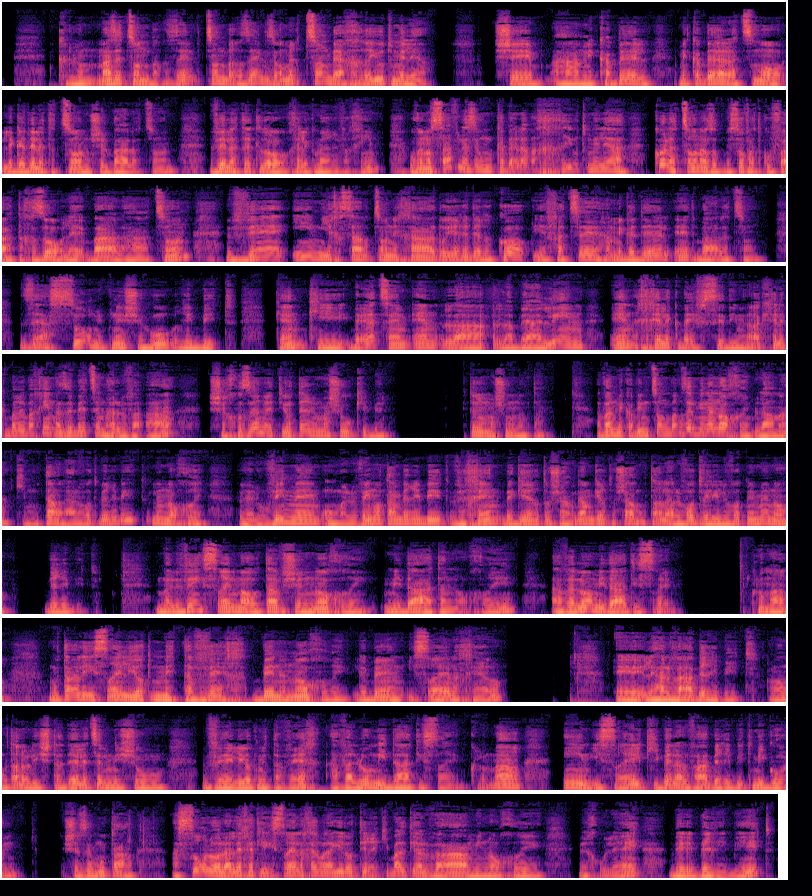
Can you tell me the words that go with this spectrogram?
כלום, מה זה צאן ברזל? צאן ברזל זה אומר צאן באחריות מלאה. שהמקבל מקבל על עצמו לגדל את הצאן של בעל הצאן ולתת לו חלק מהרווחים ובנוסף לזה הוא מקבל עליו אחריות מלאה. כל הצאן הזאת בסוף התקופה תחזור לבעל הצאן ואם יחסר צאן אחד או ירד ערכו יפצה המגדל את בעל הצאן. זה אסור מפני שהוא ריבית. כן? כי בעצם אין לבעלים אין חלק בהפסדים, אלא רק חלק ברווחים, אז זה בעצם הלוואה שחוזרת יותר ממה שהוא קיבל, יותר ממה שהוא נתן. אבל מקבלים צאן ברזל מן הנוכרים. למה? כי מותר להלוות בריבית לנוכרי, ולווין מהם ומלווין אותם בריבית, וכן בגר תושב. גם גר תושב מותר להלוות וללוות ממנו בריבית. מלווה ישראל מעותיו של נוכרי מדעת הנוכרי, אבל לא מדעת ישראל. כלומר, מותר לישראל להיות מתווך בין נוכרי לבין ישראל אחר, אה, להלוואה בריבית, כלומר מותר לו להשתדל אצל מישהו ולהיות מתווך, אבל לא מדעת ישראל. כלומר, אם ישראל קיבל הלוואה בריבית מגוי, שזה מותר, אסור לו ללכת לישראל אחר ולהגיד לו, תראה, קיבלתי הלוואה מנוכרי וכולי, בריבית,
